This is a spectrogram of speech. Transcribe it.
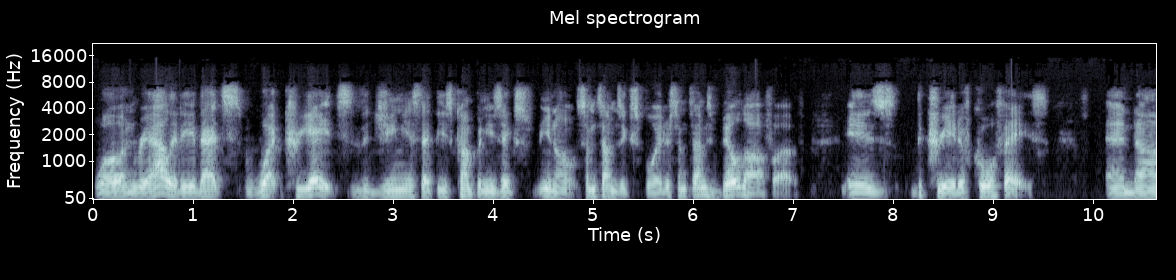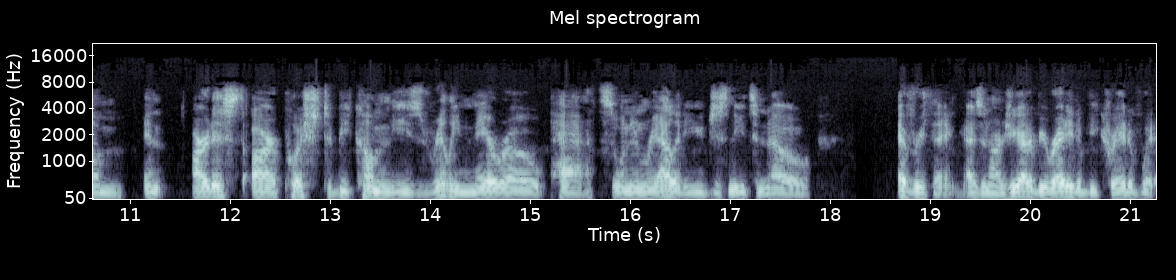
Well, in reality, that's what creates the genius that these companies, ex, you know, sometimes exploit or sometimes build off of, is the creative, cool face. And um, and artists are pushed to become these really narrow paths when in reality, you just need to know everything as an artist. You got to be ready to be creative with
